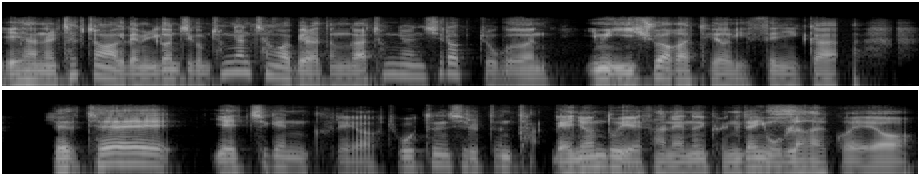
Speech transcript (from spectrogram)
예산을 책정하게 되면 이건 지금 청년 창업이라든가 청년 실업 쪽은 이미 이슈화가 되어 있으니까 제, 제 예측엔 그래요. 좋든 싫든 다- 내년도 예산에는 굉장히 올라갈 거예요.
